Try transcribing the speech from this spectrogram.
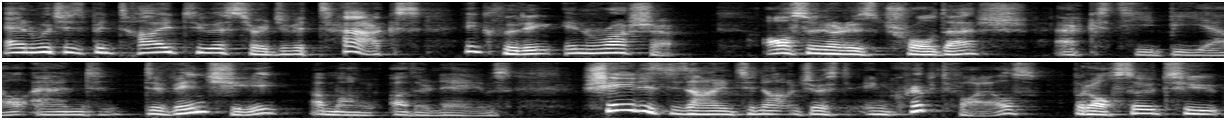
and which has been tied to a surge of attacks, including in Russia. Also known as Troldesh, XTBL, and DaVinci, among other names, Shade is designed to not just encrypt files, but also to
